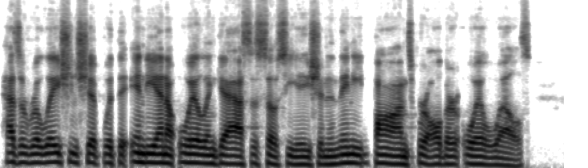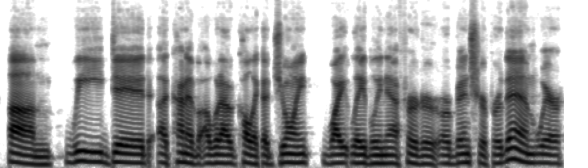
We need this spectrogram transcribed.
has a relationship with the Indiana Oil and Gas Association, and they need bonds for all their oil wells. Um, we did a kind of what I would call like a joint white labeling effort or, or venture for them, where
